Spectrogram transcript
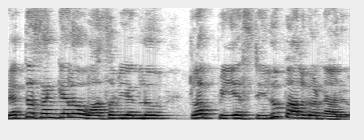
పెద్ద సంఖ్యలో వాసవియన్లు క్లబ్ పిఎస్టీలు పాల్గొన్నారు.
